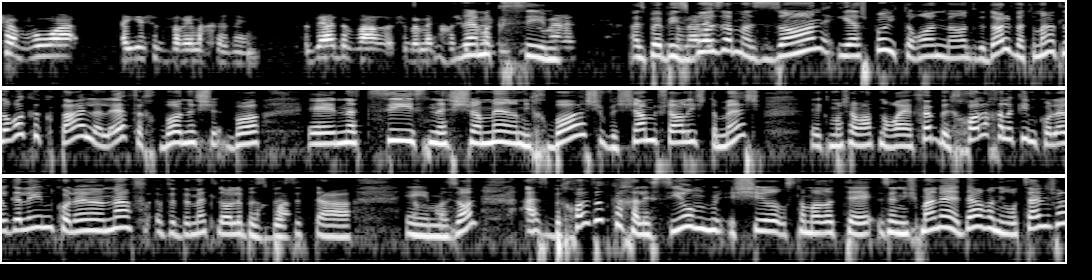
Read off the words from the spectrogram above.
שבוע יש דברים אחרים. זה הדבר שבאמת חשוב. זה מקסים. אומרת, אז בבזבוז המזון יש פה יתרון מאוד גדול, ואת אומרת, לא רק הקפאה, אלא להפך, בוא, נש... בוא אה, נתסיס, נשמר, נכבוש, ושם אפשר להשתמש, אה, כמו שאמרת, נורא יפה, בכל החלקים, כולל גלין, כולל ענף, ובאמת לא לבזבז את המזון. אז בכל זאת, ככה, לסיום, שיר, זאת אומרת, אה, זה נשמע נהדר, אני רוצה לשאול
